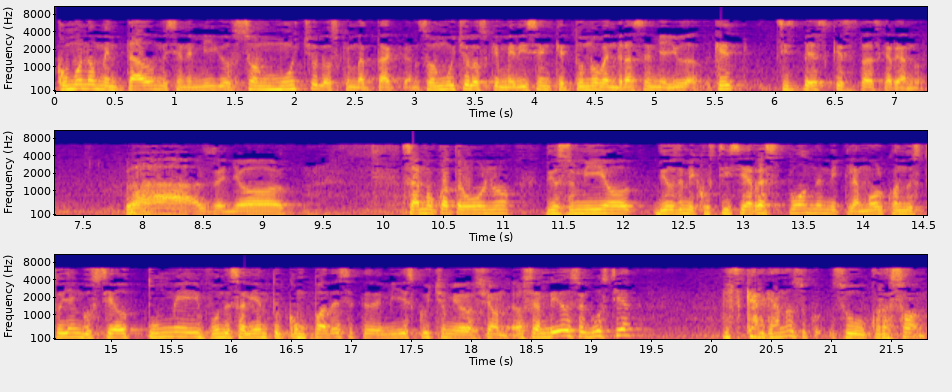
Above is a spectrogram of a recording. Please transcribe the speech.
¿Cómo han aumentado mis enemigos? Son muchos los que me atacan, son muchos los que me dicen que tú no vendrás en mi ayuda. ¿Qué si ves que se está descargando? ¡Ah, Señor! Salmo 4.1, Dios mío, Dios de mi justicia, responde mi clamor. Cuando estoy angustiado, tú me infundes aliento, compadécete de mí y escucha mi oración. O sea, en medio de esa angustia, descargando su, su corazón.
